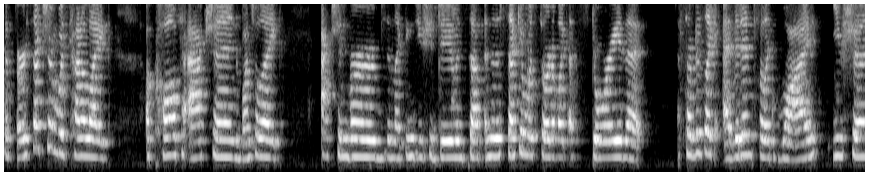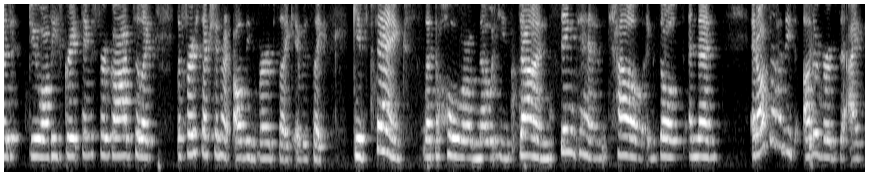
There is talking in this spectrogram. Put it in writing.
The first section was kind of like a call to action, a bunch of like action verbs and like things you should do and stuff. And then the second was sort of like a story that served as like evidence for like why you should do all these great things for God. So like the first section had all these verbs like it was like give thanks, let the whole world know what he's done, sing to him, tell, exalt. and then it also had these other verbs that I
